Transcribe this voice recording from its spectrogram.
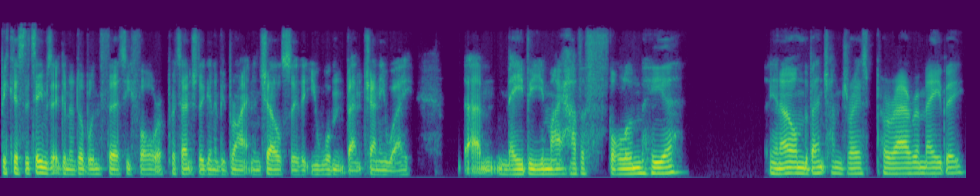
because the teams that are going to double in 34 are potentially going to be Brighton and Chelsea that you wouldn't bench anyway. Um, maybe you might have a Fulham here, you know, on the bench, Andreas Pereira, maybe.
